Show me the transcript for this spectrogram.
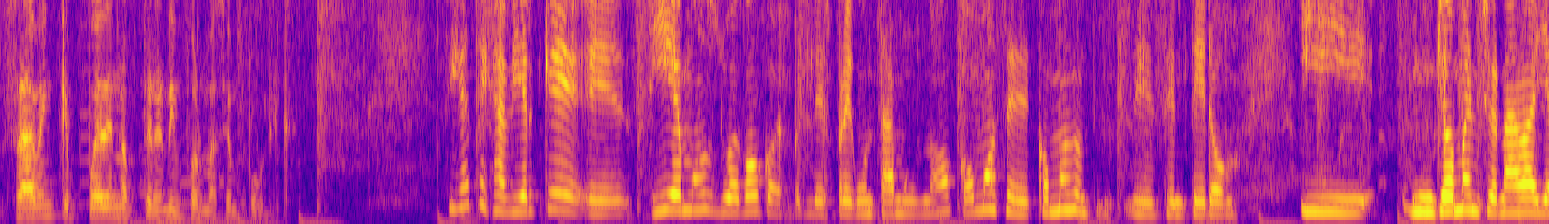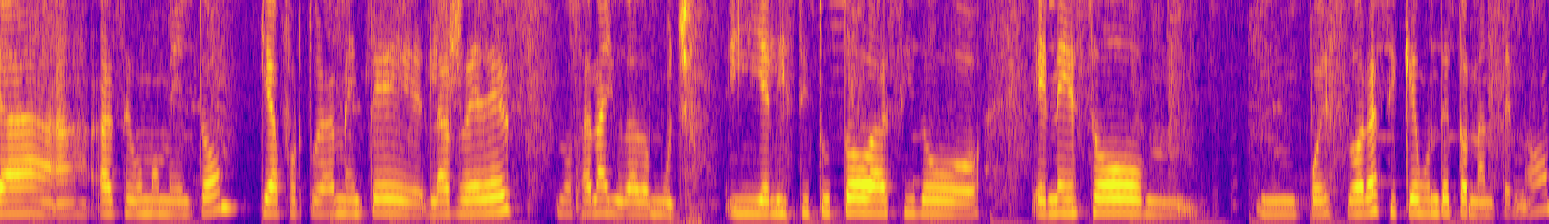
saben que pueden obtener información pública? Fíjate Javier que eh, sí hemos luego les preguntamos, ¿no? ¿Cómo se cómo eh, se enteró? Y yo mencionaba ya hace un momento que afortunadamente las redes nos han ayudado mucho y el instituto ha sido en eso Mm, pues ahora sí que un detonante, ¿no?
